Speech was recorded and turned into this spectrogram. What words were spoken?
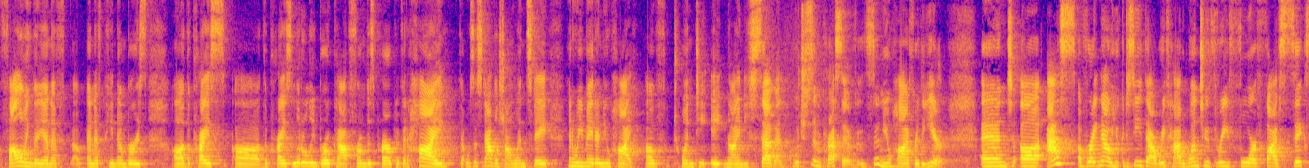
following the NF, uh, NFP numbers, uh, the price uh, the price literally broke out from this prior pivot high that was established on Wednesday, and we made a new high of 28.97, which is impressive. It's a new high for the year. And uh, as of right now, you can see that we've had one, two, three, four, five, six,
